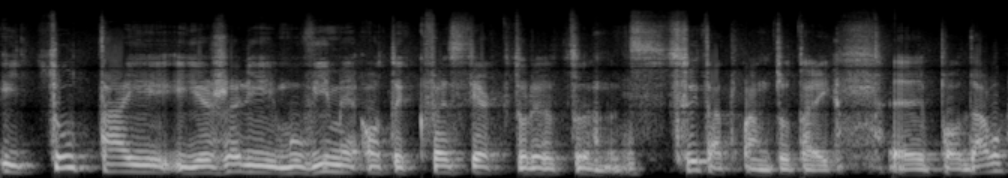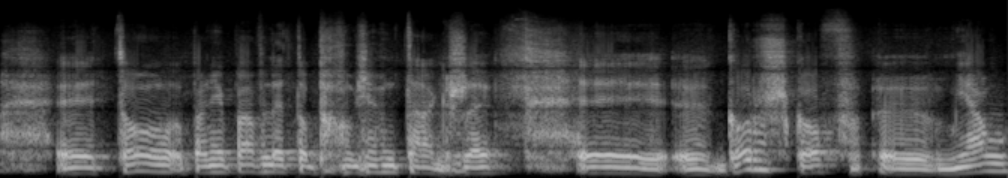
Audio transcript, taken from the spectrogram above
I tutaj, jeżeli mówimy o tych kwestiach, które cytat pan tutaj e, podał, e, to panie Pawle, to powiem tak, że Gorszkow miał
